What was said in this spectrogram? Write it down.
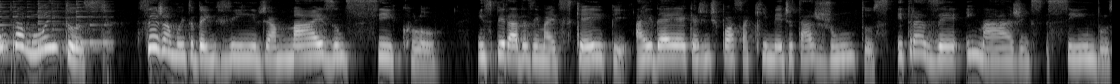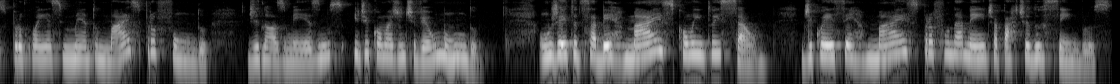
Um para muitos! Seja muito bem-vindo a mais um ciclo. Inspiradas em Mindscape, a ideia é que a gente possa aqui meditar juntos e trazer imagens, símbolos para o conhecimento mais profundo de nós mesmos e de como a gente vê o mundo. Um jeito de saber mais com intuição, de conhecer mais profundamente a partir dos símbolos,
